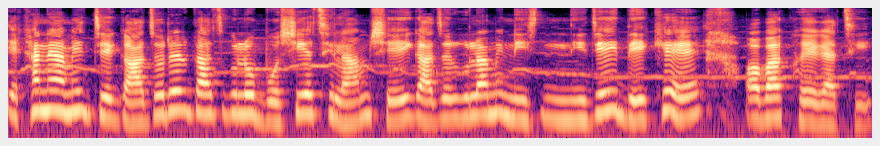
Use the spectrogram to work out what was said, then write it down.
এখানে আমি যে গাজরের গাছগুলো বসিয়েছিলাম, সেই গাজরগুলো আমি নিজ- নিজেই দেখে অবাক হয়ে গেছি।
